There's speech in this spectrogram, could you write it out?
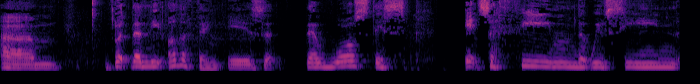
Um, but then the other thing is that there was this. It's a theme that we've seen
